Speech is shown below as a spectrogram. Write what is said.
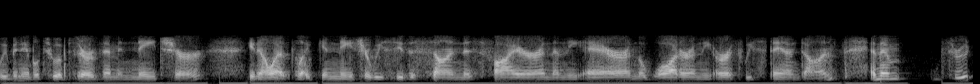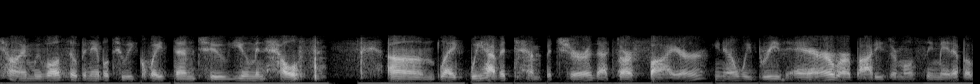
We've been able to observe them in nature. You know, as like in nature we see the sun as fire and then the air and the water and the earth we stand on. And then through time we've also been able to equate them to human health. Um, like we have a temperature, that's our fire. You know, we breathe air. Our bodies are mostly made up of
